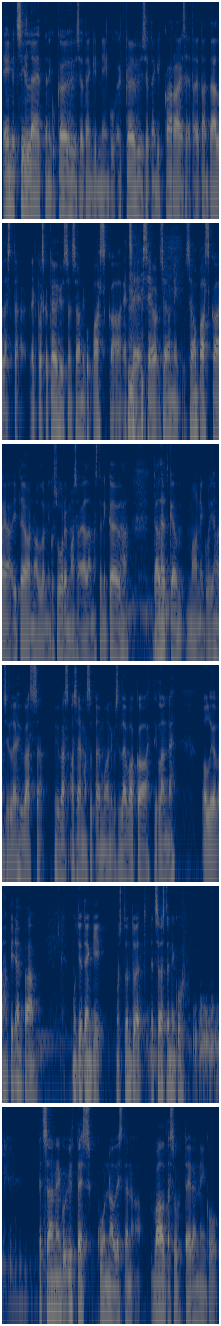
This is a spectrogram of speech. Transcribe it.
ei nyt silleen, että niin kuin köyhyys jotenkin, niin kuin, että köyhyys jotenkin karaisee tai jotain tällaista, että koska köyhyys on, se on niin kuin paskaa, että se, se, on, se, on, niin kuin, se on paskaa ja itse on ollut niin kuin suurimman osan elämästäni köyhä. Tällä hetkellä mä oon niin kuin ihan silleen hyvässä, hyvässä asemassa tai mulla on niin kuin silleen vakaa tilanne ollut jo vähän pidempään, mutta jotenkin musta tuntuu, että, että sellaista niin kuin, että se on niin kuin yhteiskunnallisten valtasuhteiden niin kuin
